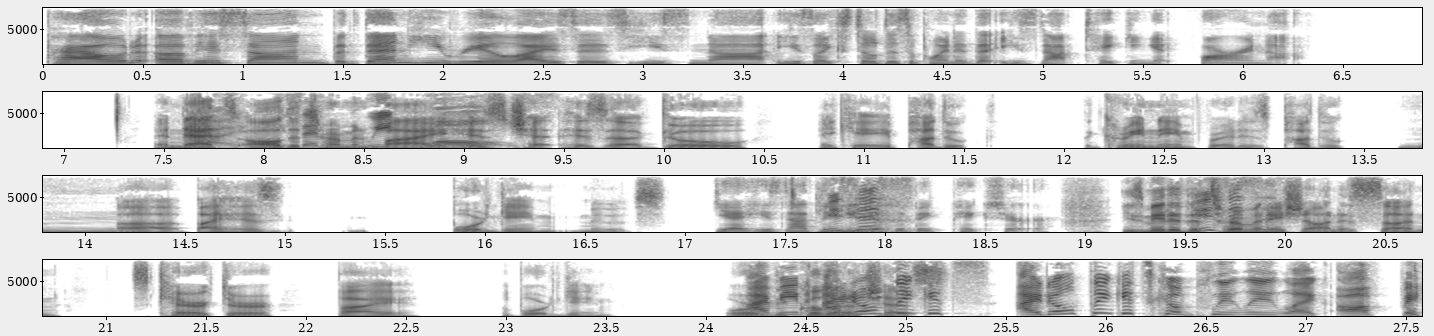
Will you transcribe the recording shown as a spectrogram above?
proud of his son but then he realizes he's not he's like still disappointed that he's not taking it far enough And Yeah, that's all determined by walls. his che- his uh go aka Paduk. The Korean name for it is Paduk. Mm. Uh by his board game moves. Yeah he's not Is thinking this- of the big picture He's made a this- determination on his son's character by a board game. Or I the mean, equivalent I of don't think it's I don't think it's completely like off base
